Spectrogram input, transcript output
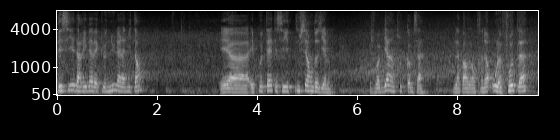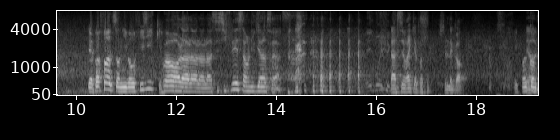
d'essayer d'arriver avec le nul à la mi-temps et, euh, et peut-être essayer de pousser en deuxième. Je vois bien un truc comme ça de la part de l'entraîneur. Ouh la faute là il n'y a pas faute, on y va au physique. Oh là là là là, c'est sifflé ça en Ligue 1 ça. Là, c'est vrai qu'il n'y a pas faute, je te l'accorde. Et pas comme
